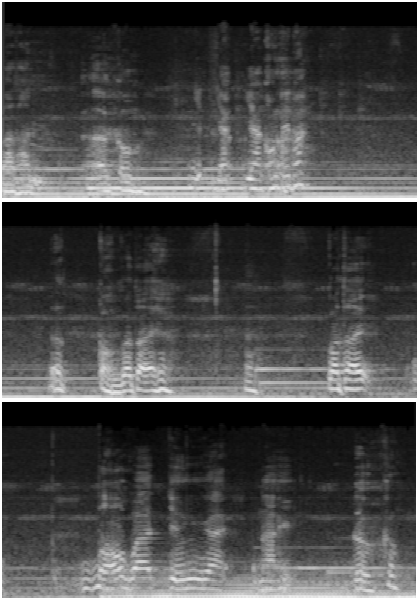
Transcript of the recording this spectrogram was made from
Bà Thành à, Con Dạ, dạ con thấy bác Còn có thể Có thể Bỏ qua chuyện ngày này Được không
